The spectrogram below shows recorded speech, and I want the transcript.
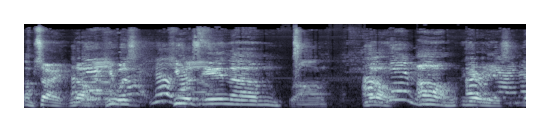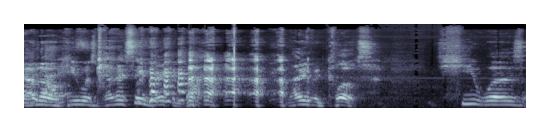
I'm sorry, no, American he was Pie. No, he was in um. wrong. Oh, no, him. oh, here Oh, he yeah, is. I know No, who no, that he is. was. When I say American Pie, not even close. He was.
